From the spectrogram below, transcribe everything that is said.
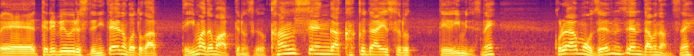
えー、テレビウイルスで似たようなことがあって今でもあってるんですけど感染が拡大するっていう意味ですねこれはもう全然ダメなんですね。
